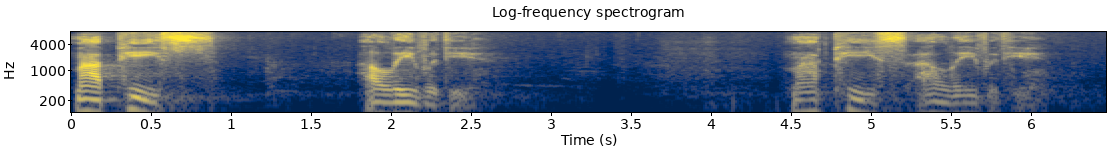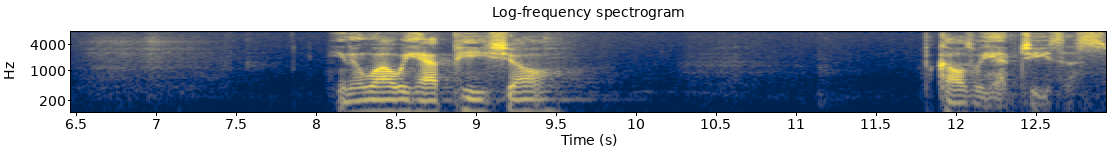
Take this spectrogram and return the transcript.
My peace I'll leave with you. My peace I'll leave with you. You know why we have peace, y'all? Because we have Jesus.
